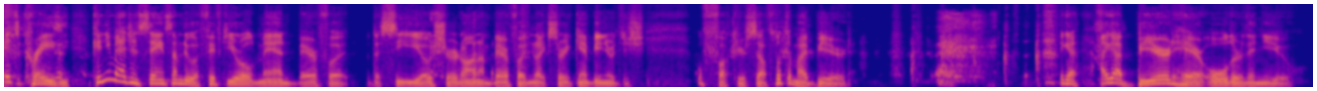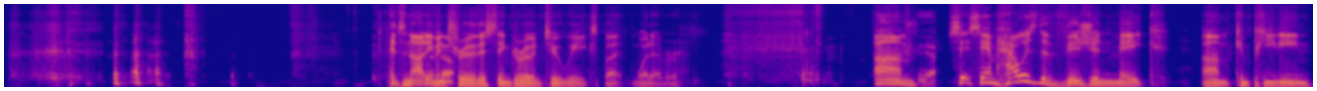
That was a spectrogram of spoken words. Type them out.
It's crazy. Can you imagine saying something to a 50 year old man barefoot with a CEO shirt on? I'm barefoot. And you're like, sir, you can't be in here with your. Sh-. Well, fuck yourself. Look at my beard. I got I got beard hair older than you. It's not even true. This thing grew in two weeks, but whatever. Um, Yeah. Sa- Sam, how is the Vision make um, competing?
